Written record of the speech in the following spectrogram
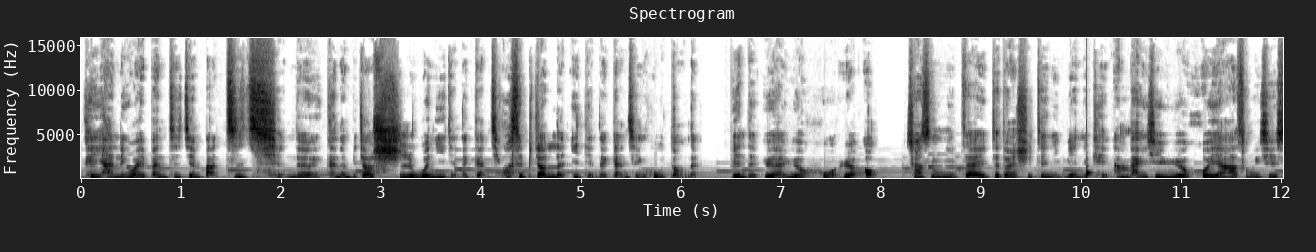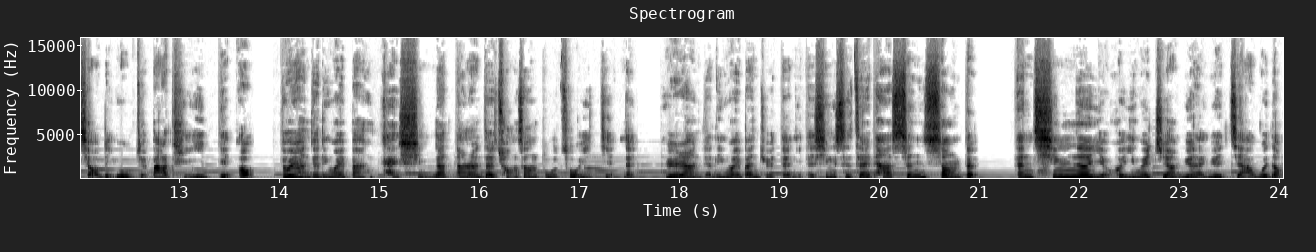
可以和另外一半之间把之前呢可能比较失温一点的感情，或是比较冷一点的感情互动呢，变得越来越火热哦。像是你在这段时间里面，你可以安排一些约会啊，送一些小礼物，嘴巴甜一点哦，都会让你的另外一半很开心。那当然，在床上多做一点呢，也会让你的另外一半觉得你的心是在他身上的，感情呢也会因为这样越来越加温哦。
